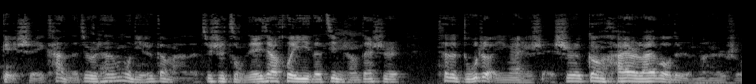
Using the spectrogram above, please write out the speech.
给谁看的？就是它的目的是干嘛的？就是总结一下会议的进程，但是。它的读者应该是谁？是更 higher level 的人吗？还是说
